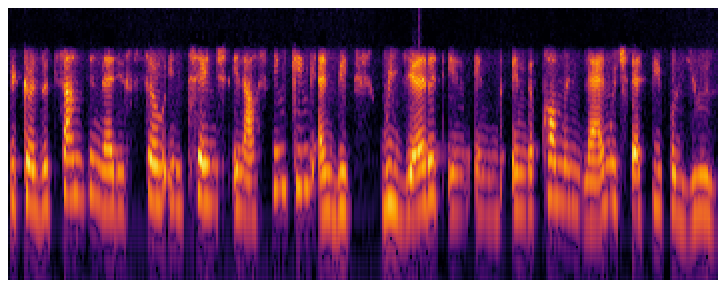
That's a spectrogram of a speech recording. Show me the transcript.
Because it's something that is so entrenched in our thinking, and we we hear it in in in the common language that people use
